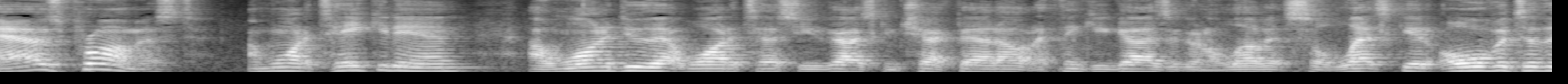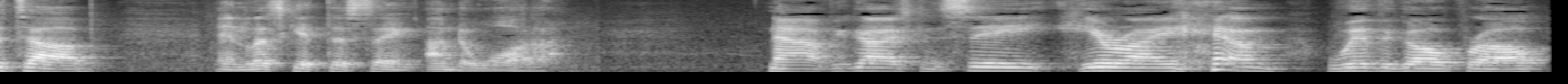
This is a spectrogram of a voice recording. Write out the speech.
as promised I want to take it in I want to do that water test so you guys can check that out. I think you guys are going to love it. So let's get over to the tub and let's get this thing underwater. Now, if you guys can see, here I am with the GoPro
